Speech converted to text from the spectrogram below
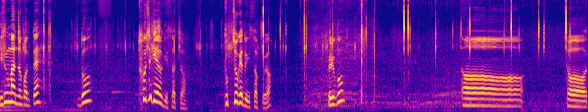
이승만 정권 때도 토지 개혁이 있었죠. 북쪽에도 있었고요. 그리고 어 저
